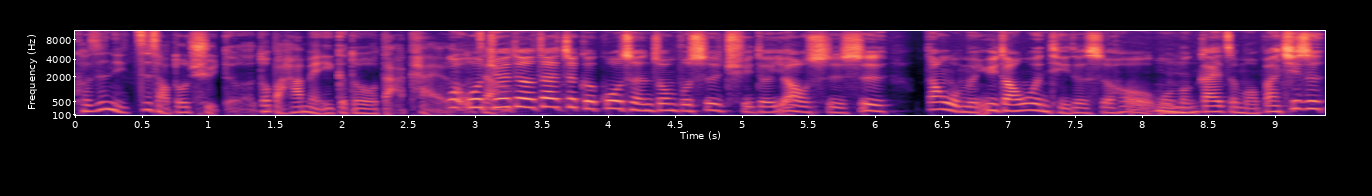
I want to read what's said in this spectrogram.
可是你至少都取得了，都把它每一个都有打开了。我我觉得在这个过程中，不是取得钥匙，是当我们遇到问题的时候，我们该怎么办？其实，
